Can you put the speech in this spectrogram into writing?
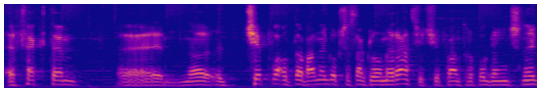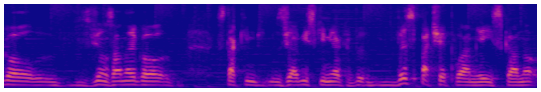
efektem e, no, ciepła oddawanego przez aglomerację, ciepła antropogenicznego związanego takim zjawiskiem jak wy- wyspa ciepła miejska. No,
